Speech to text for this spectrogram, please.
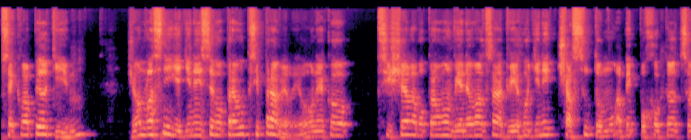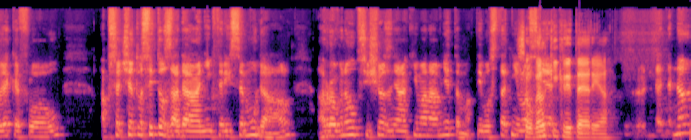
překvapil tím, že on vlastně jediný se opravdu připravil. Jo? On jako přišel a opravdu on věnoval třeba dvě hodiny času tomu, aby pochopil, co je ke flow a přečetl si to zadání, který se mu dal a rovnou přišel s nějakýma námětama. Ty ostatní vlastně... Jsou velký kritéria. No,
